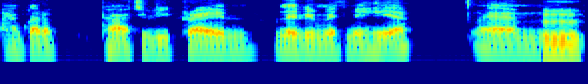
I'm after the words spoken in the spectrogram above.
I've got a part of Ukraine living with me here. Um, mm.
